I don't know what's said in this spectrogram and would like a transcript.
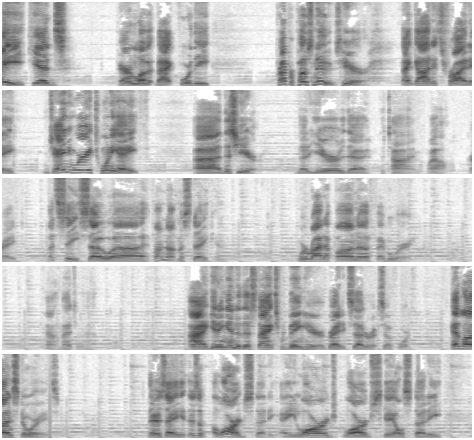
Hey, kids. Perrin Lovett back for the Prepper Post News here. Thank God it's Friday, January 28th, uh, this year. The year, the, the time. Wow, great. Let's see. So, uh, if I'm not mistaken, we're right up on uh, February. Yeah, imagine that. All right, getting into this. Thanks for being here. Great, etc., and so forth. Headline stories. There's a there's a, a large study, a large large scale study,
